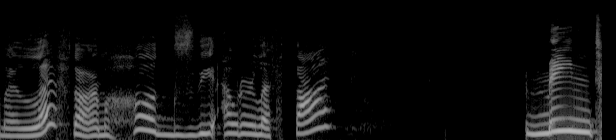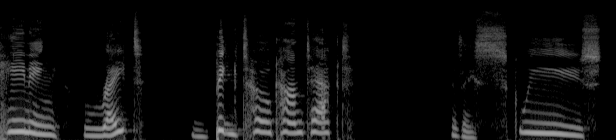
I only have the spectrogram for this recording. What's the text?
My left arm hugs the outer left thigh, maintaining right big toe contact as I squeeze,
